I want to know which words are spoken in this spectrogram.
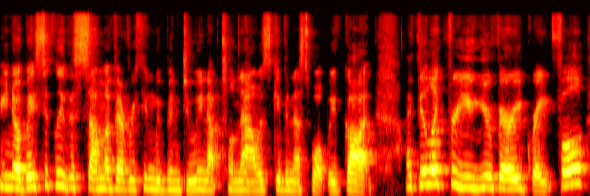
you know, basically the sum of everything we've been doing up till now has given us what we've got. I feel like for you, you're very grateful.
